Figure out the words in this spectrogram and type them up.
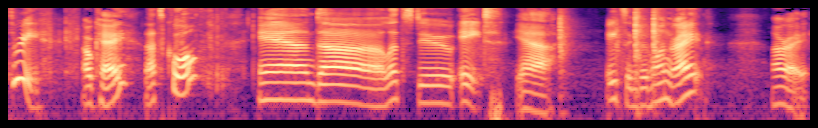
Three. Okay, that's cool. And uh, let's do eight. Yeah, eight's a good one, right? All right.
